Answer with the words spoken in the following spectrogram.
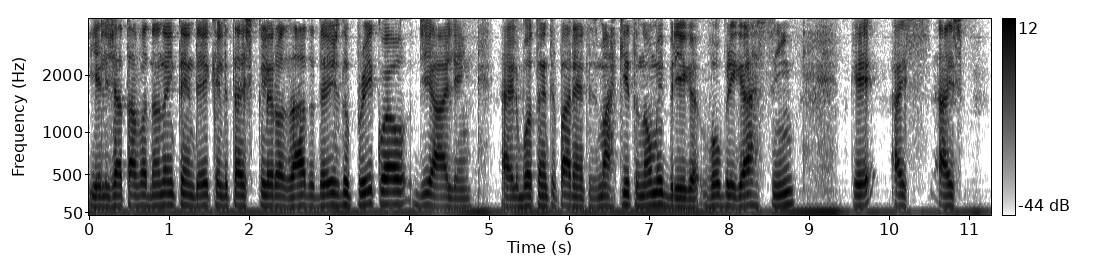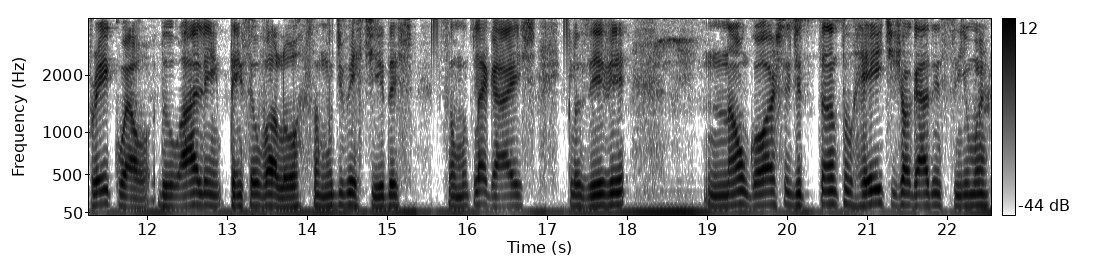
E ele já estava dando a entender que ele está esclerosado desde o prequel de Alien. Aí ele botou entre parênteses: Marquito, não me briga. Vou brigar sim, porque as, as prequel do Alien tem seu valor, são muito divertidas, são muito legais. Inclusive, não gosto de tanto hate jogado em cima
